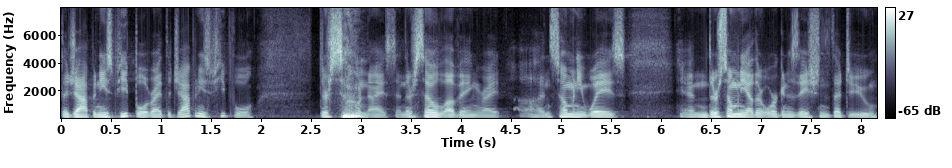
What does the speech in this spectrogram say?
the Japanese people, right? The Japanese people they're so nice and they're so loving, right, uh, in so many ways. And there's so many other organizations that do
